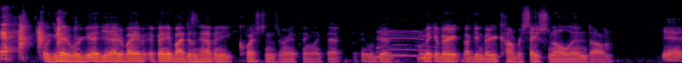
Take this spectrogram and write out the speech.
We're good. We're good. Yeah, everybody. If anybody doesn't have any questions or anything like that, I think we're good. We'll make it very again very conversational and um, Yeah,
